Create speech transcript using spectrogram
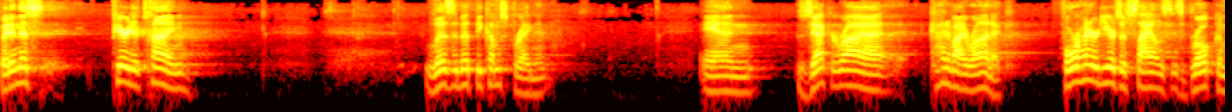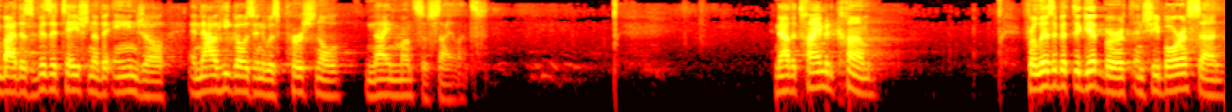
But in this period of time, Elizabeth becomes pregnant. And Zechariah, kind of ironic, 400 years of silence is broken by this visitation of the angel, and now he goes into his personal nine months of silence. Now the time had come for Elizabeth to give birth, and she bore a son.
